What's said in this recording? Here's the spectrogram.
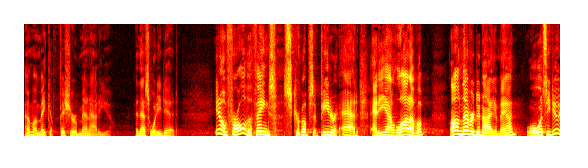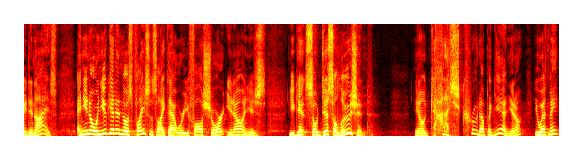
I'm going to make a fisher of men out of you. And that's what he did. You know, for all the things, screw ups that Peter had, and he had a lot of them, I'll never deny you, man. Well, what's he do? He denies. And you know, when you get in those places like that where you fall short, you know, and you just, you get so disillusioned you know, God, I screwed up again, you know. You with me?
